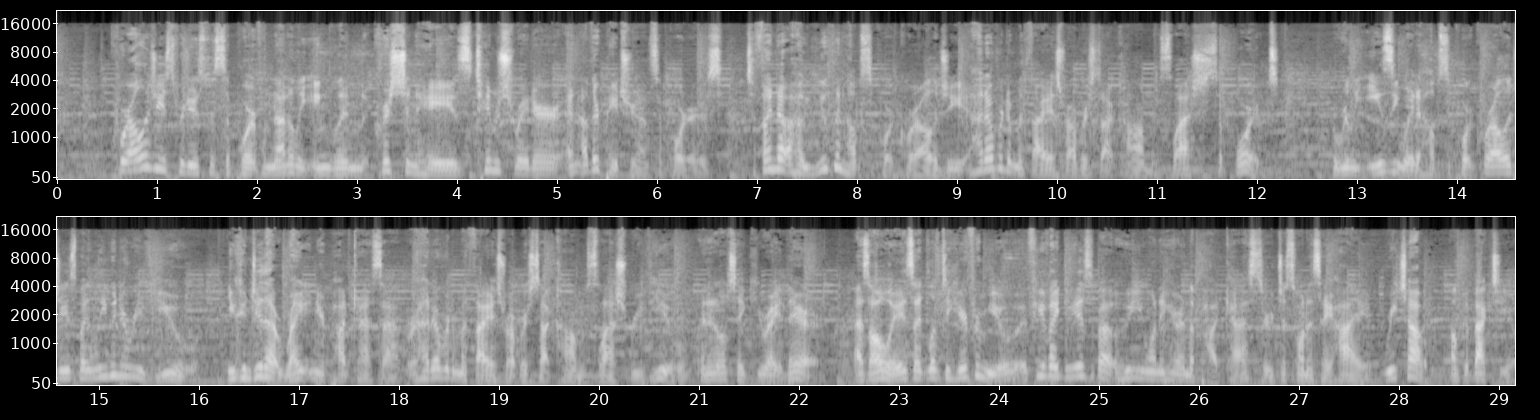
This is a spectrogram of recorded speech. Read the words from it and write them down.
Queerology is produced with support from Natalie England, Christian Hayes, Tim Schrader, and other Patreon supporters. To find out how you can help support Queerology, head over to matthiasroberts.com slash support. A really easy way to help support Queerology is by leaving a review. You can do that right in your podcast app or head over to matthiasroberts.com slash review and it'll take you right there. As always, I'd love to hear from you. If you have ideas about who you want to hear on the podcast or just want to say hi, reach out. I'll get back to you.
